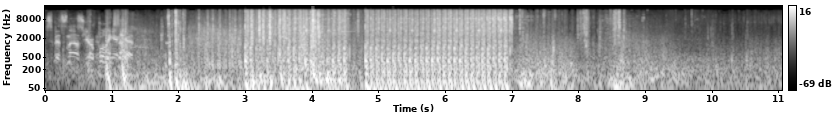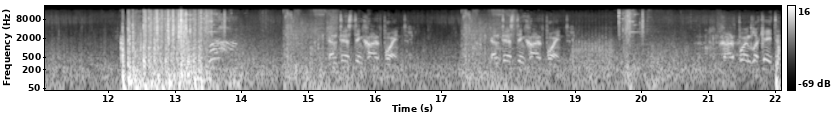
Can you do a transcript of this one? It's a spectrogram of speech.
Спецназ, you're pulling ahead. Contesting hardpoint. Contesting hardpoint. Hardpoint located.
